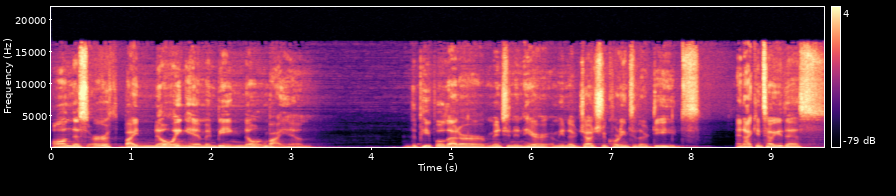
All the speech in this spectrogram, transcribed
on this earth by knowing Him and being known by Him. The people that are mentioned in here, I mean, they're judged according to their deeds. And I can tell you this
